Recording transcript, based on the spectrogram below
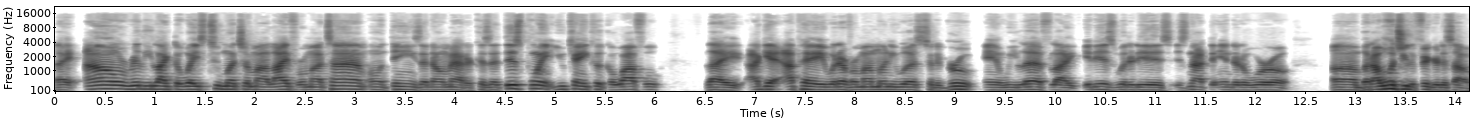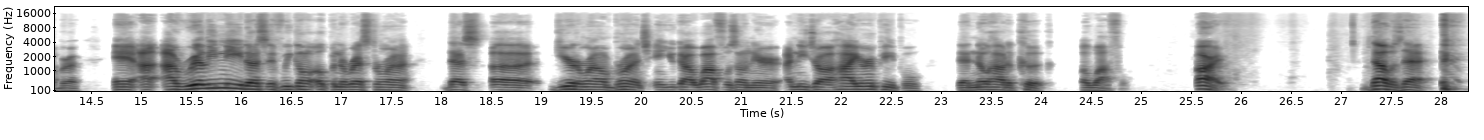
Like I don't really like to waste too much of my life or my time on things that don't matter. Because at this point, you can't cook a waffle. Like I get, I pay whatever my money was to the group, and we left. Like it is what it is. It's not the end of the world. Um, but I want you to figure this out, bro. And I, I really need us if we gonna open a restaurant that's uh geared around brunch and you got waffles on there. I need y'all hiring people that know how to cook a waffle. All right. That was that.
